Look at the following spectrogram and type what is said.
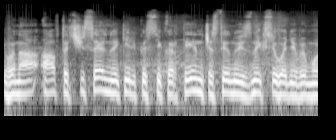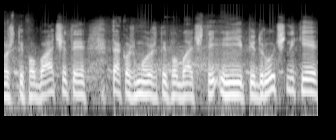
Вона автор чисельної кількості картин. Частину із них сьогодні ви можете побачити. Також можете побачити її підручники.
